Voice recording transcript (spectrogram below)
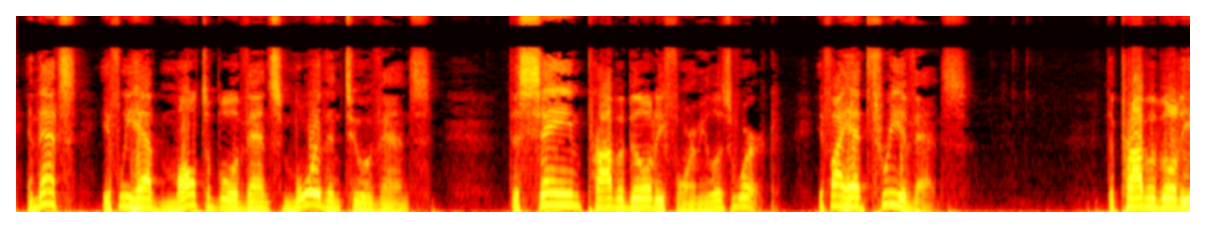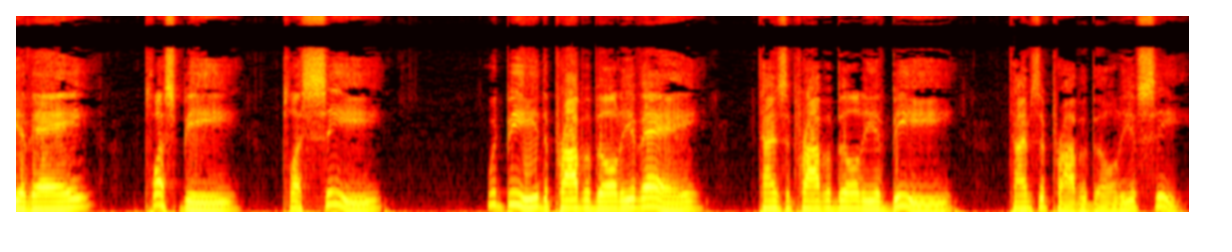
and that's if we have multiple events, more than two events, the same probability formulas work. If I had three events, the probability of A plus B plus C would be the probability of A times the probability of B times the probability of C.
